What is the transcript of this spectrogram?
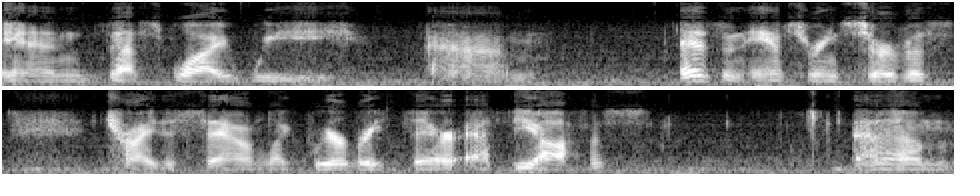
and that's why we, um, as an answering service, try to sound like we're right there at the office. Um,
